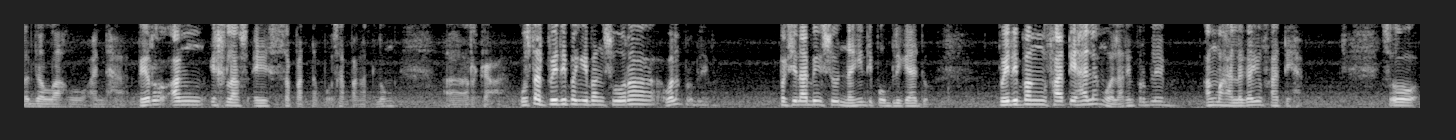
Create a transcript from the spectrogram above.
radiyallahu anha. Pero ang ikhlas ay sapat na po sa pangatlong uh, raka'a. Ustad, pwede bang ibang sura? Walang problema. Pag sinabing sunna, hindi po obligado. Pwede bang Fatiha lang? Wala rin problema. Ang mahalaga yung Fatiha. So,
